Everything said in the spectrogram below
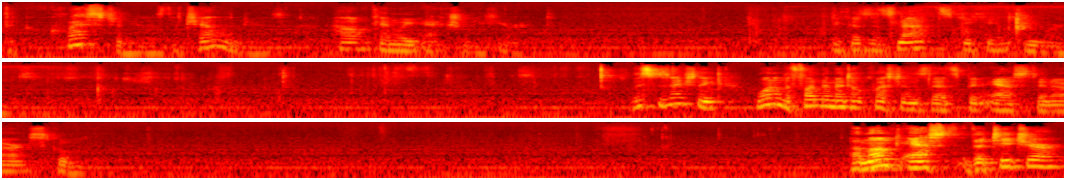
The question is, the challenge is, how can we actually? Because it's not speaking in words. This is actually one of the fundamental questions that's been asked in our school. A monk asked the teacher,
